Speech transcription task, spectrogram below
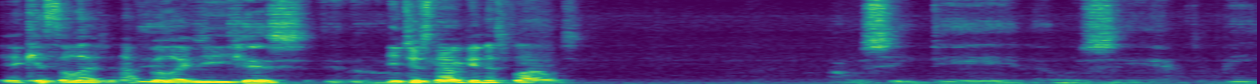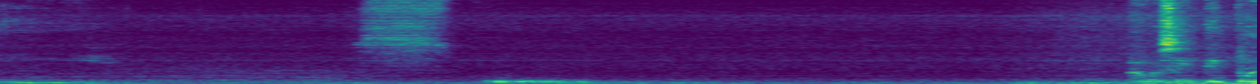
yeah, Kiss the legend. I feel yeah, like he Kiss and um, he just now getting his flowers. I would say dead. I would say have to be. I would say Big Pun.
